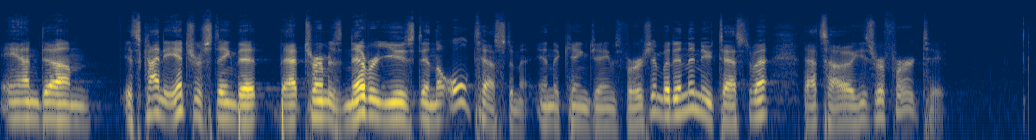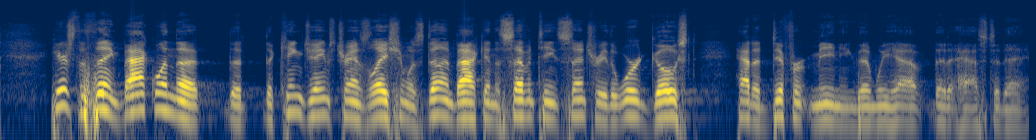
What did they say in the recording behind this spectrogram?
And um, it's kind of interesting that that term is never used in the Old Testament in the King James Version, but in the New Testament, that's how he's referred to. Here's the thing back when the, the, the King James translation was done, back in the 17th century, the word ghost had a different meaning than we have that it has today.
